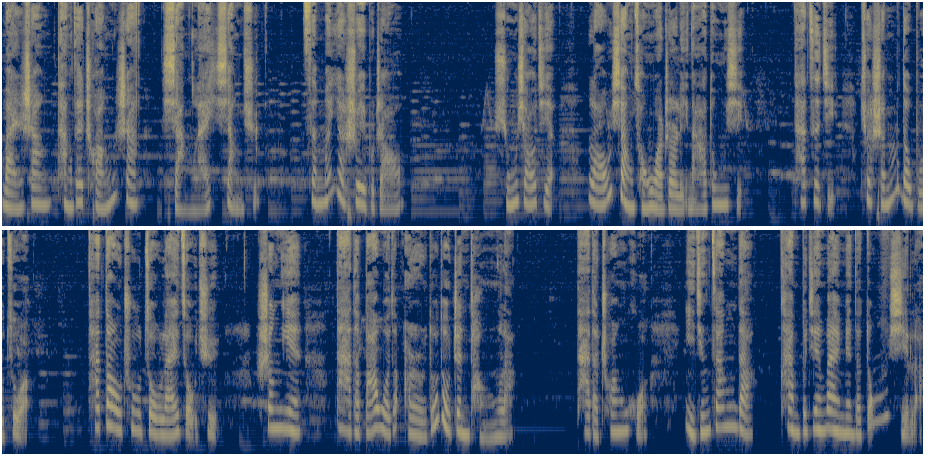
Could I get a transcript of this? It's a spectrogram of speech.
晚上躺在床上。想来想去，怎么也睡不着。熊小姐老想从我这里拿东西，她自己却什么都不做。她到处走来走去，声音大的把我的耳朵都震疼了。他的窗户已经脏的看不见外面的东西了。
